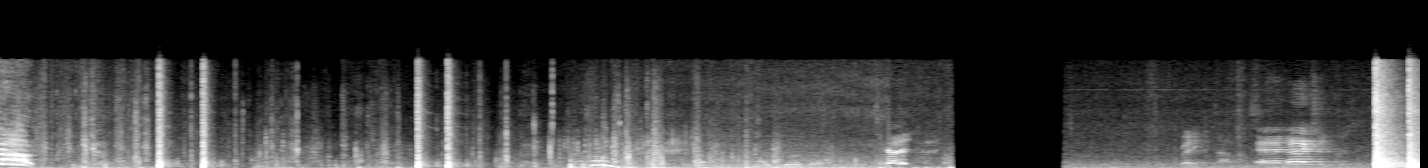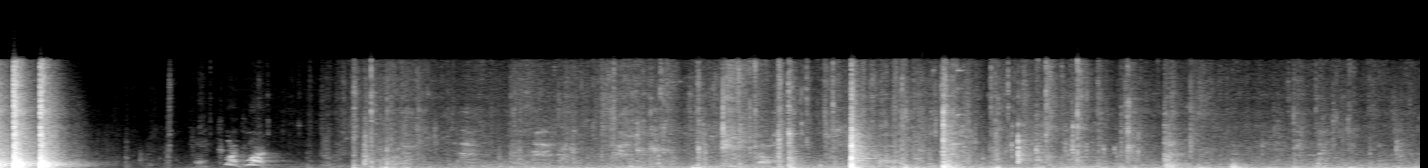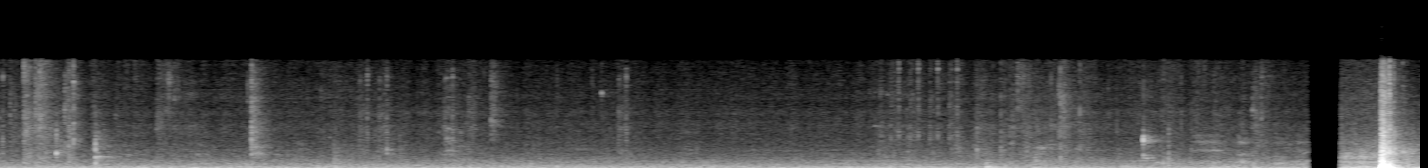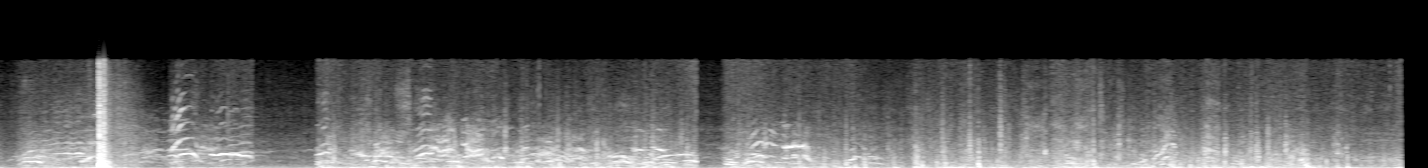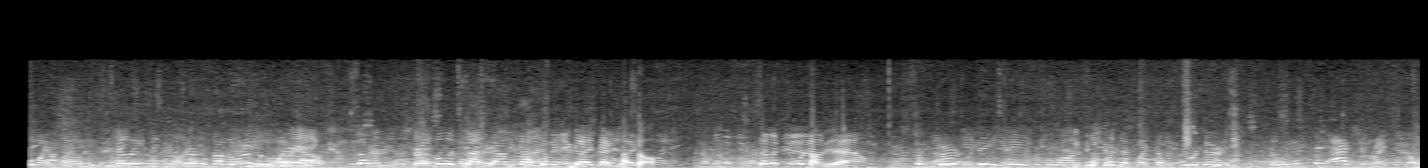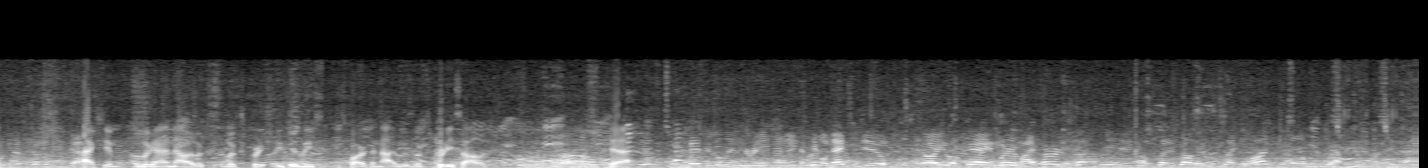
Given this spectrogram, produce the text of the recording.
down! Got it. Guys got That's all. money. Some of you were knocked Copy that. down. Some dirty things came from Milan and so forth. That's why some of you were dirty. So when we say action right now, we're going to some of you down. Actually, I'm looking at it now. It looks it looks pretty. Like, at least as far as the knot, it looks pretty solid. Yeah. physical injury and people next to you, and are you okay? Where am I hurt? But it's also psychological.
